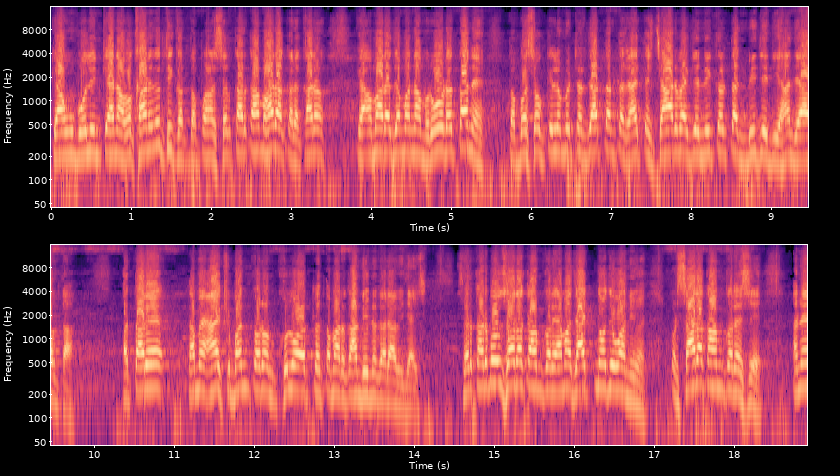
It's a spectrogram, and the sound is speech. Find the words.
કે હું બોલીને કે એના વખાણ નથી કરતો, પણ સરકાર કામ સારા કરે. કારણ કે અમારા જમાનામાં રોડ હતા ને, તો બસો કિલોમીટર જતા ને તો રાતે ચાર વાગે નીકળતા ને બીજે દી સાંજે આવતા. અત્યારે તમે આંખ બંધ કરો ને ખુલ્લો એટલે તમારે ગાંધીનગર આવી જાય છે. સરકાર બહુ સારા કામ કરે એમાં જાત ન જોવાની હોય, પણ સારા કામ કરે છે. અને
